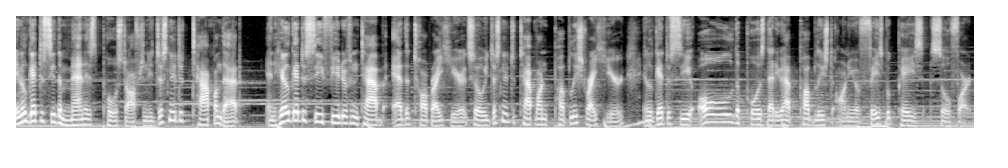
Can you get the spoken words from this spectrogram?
And you'll get to see the manage post option. You just need to tap on that and he'll get to see few different tab at the top right here. So you just need to tap on published right here and you'll get to see all the posts that you have published on your facebook page so far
